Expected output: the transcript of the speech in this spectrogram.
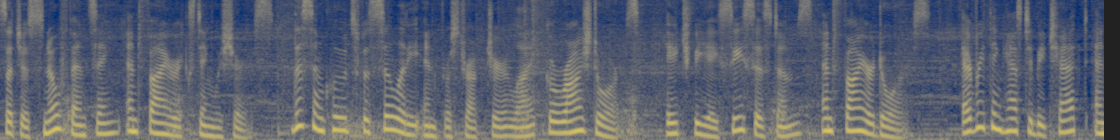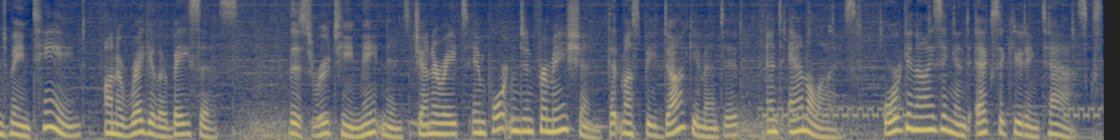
such as snow fencing and fire extinguishers. This includes facility infrastructure like garage doors, HVAC systems, and fire doors. Everything has to be checked and maintained on a regular basis. This routine maintenance generates important information that must be documented and analyzed. Organizing and executing tasks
